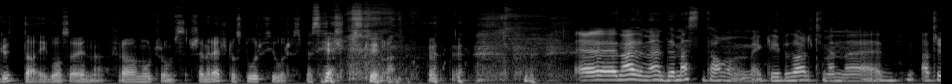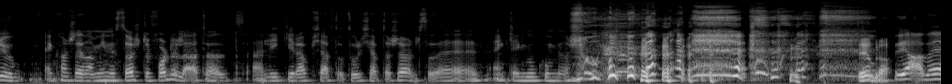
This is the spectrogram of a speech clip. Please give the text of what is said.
gutter i gåseøyne fra Nord-Troms generelt og Storfjord spesielt, skriver han. Eh, nei, det, det meste tar man med en klype salt, men uh, jeg tror jo kanskje en av mine største fordeler er at jeg liker rappkjeft og storkjefta sjøl, så det er egentlig en god kombinasjon. Det er jo bra. ja, det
